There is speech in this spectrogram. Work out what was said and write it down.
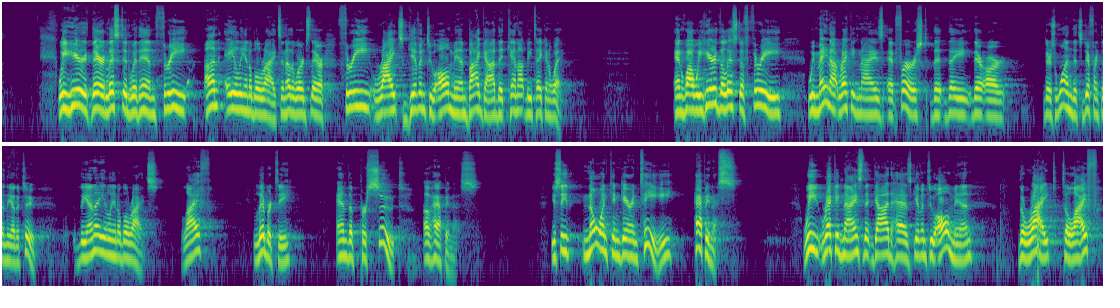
We hear they're listed within three unalienable rights. In other words, there are three rights given to all men by God that cannot be taken away. And while we hear the list of three, we may not recognize at first that they, there are, there's one that's different than the other two. The unalienable rights life, liberty, and the pursuit of happiness. You see, no one can guarantee happiness. We recognize that God has given to all men the right to life,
